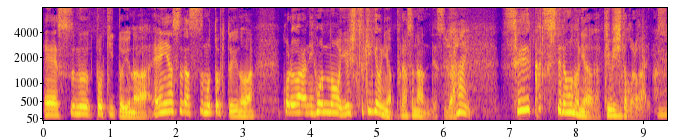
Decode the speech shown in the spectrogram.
えー、進む時というのは、円安が進む時というのは、これは日本の輸出企業にはプラスなんですが、はい、生活しているものには厳しいところがあります。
